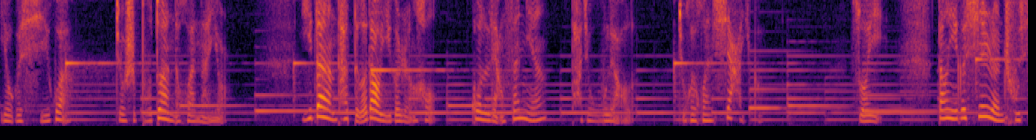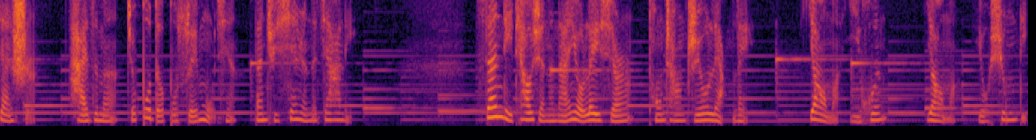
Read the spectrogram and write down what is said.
有个习惯，就是不断的换男友。一旦她得到一个人后，过了两三年，她就无聊了，就会换下一个。所以，当一个新人出现时，孩子们就不得不随母亲搬去新人的家里。Sandy 挑选的男友类型通常只有两类，要么已婚，要么有兄弟。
